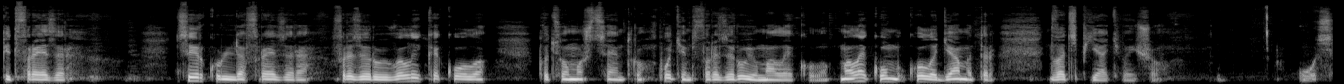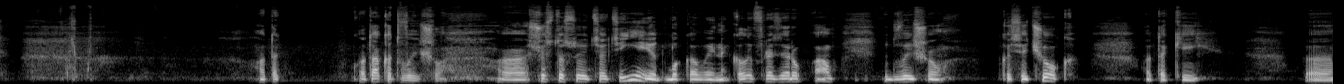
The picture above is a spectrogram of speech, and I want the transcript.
під фрезер циркуль для фрезера. Фрезерую велике коло по цьому ж центру. Потім фрезерую мале коло. Мале коло діаметр 25 вийшов. Ось. Отак, отак от вийшло. Що стосується цієї от боковини, коли фрезерував, тут вийшов косячок отакий. Е,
